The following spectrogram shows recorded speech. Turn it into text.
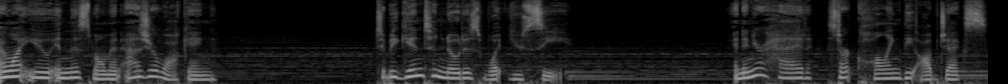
I want you in this moment, as you're walking, to begin to notice what you see. And in your head, start calling the objects,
